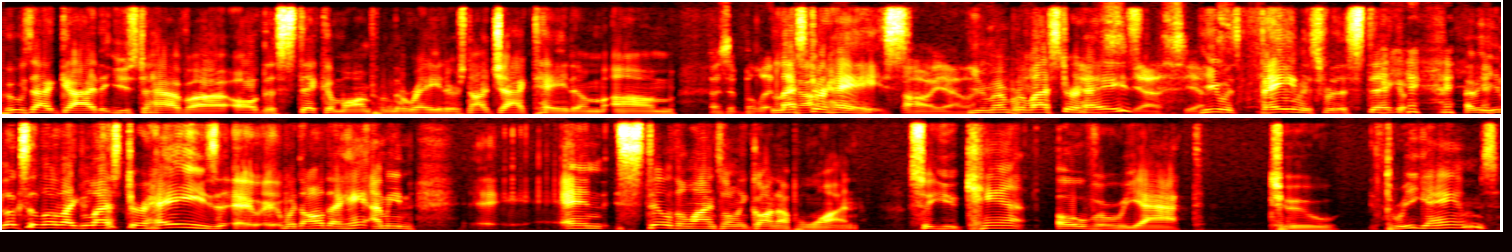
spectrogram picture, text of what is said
was that guy that used to have uh, all the stick him on from the Raiders? Not Jack Tatum. Um, Is it? Lester Hayes. Oh yeah. You remember Lester Yes, Hayes? yes, yes. He was famous for the stick. I mean, he looks a little like Lester Hayes uh, with all the hand. I mean, uh, and still the line's only gone up one. So you can't overreact to three games.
